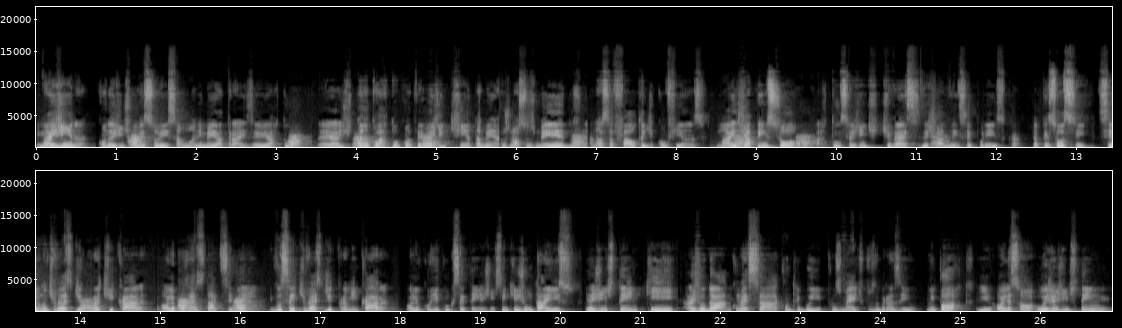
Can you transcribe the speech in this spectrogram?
Imagina, quando a gente começou isso há um ano e meio atrás, eu e Arthur. Né? Tanto o Arthur quanto eu, a gente tinha também os nossos medos, né? a nossa falta de confiança. Mas já pensou, Arthur, se a gente tivesse deixado vencer por isso, cara? Já pensou se, se eu não tivesse dito para ti, cara, olha para os resultados que você tem, e você tivesse dito para mim, cara, olha o currículo que você tem. A gente tem que juntar isso e a gente tem que ajudar, começar a contribuir para os médicos do Brasil. Não importa. E olha só, hoje a gente tem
